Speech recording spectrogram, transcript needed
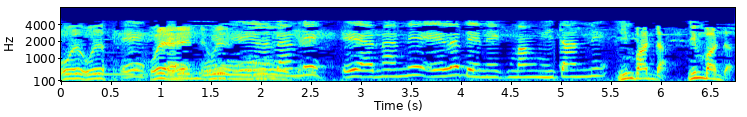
ඔය ඔය ඔය ඇන්නේ ඔය. අඬන්නේ ඒ අඬන්නේ එළ දෙනෙක් මං හිතන්නේ. හිම්බණ්ඩා හිම්බණ්ඩා.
